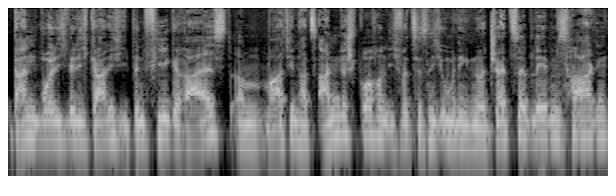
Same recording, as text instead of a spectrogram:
Dann wollte ich, will ich gar nicht, ich bin viel gereist. Ähm, Martin hat es angesprochen angesprochen. Ich würde jetzt nicht unbedingt nur Jet-Set-Leben sagen,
